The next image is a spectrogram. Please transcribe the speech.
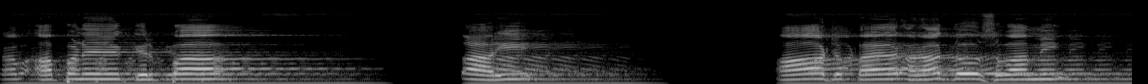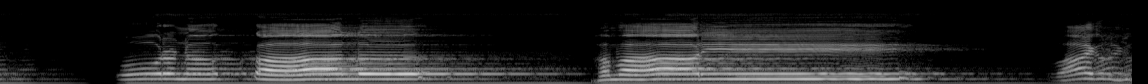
ਪ੍ਰਭ ਆਪਣੇ ਕਿਰਪਾ ਧਾਰੀ। ਆਠ ਪੈਰ ਅਰਾਧੋ ਸੁਆਮੀ ਪੂਰਨ ਕਾਲ ਹਮਾਰੀ। ਵਾਹਿਗੁਰੂ ਜੀ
